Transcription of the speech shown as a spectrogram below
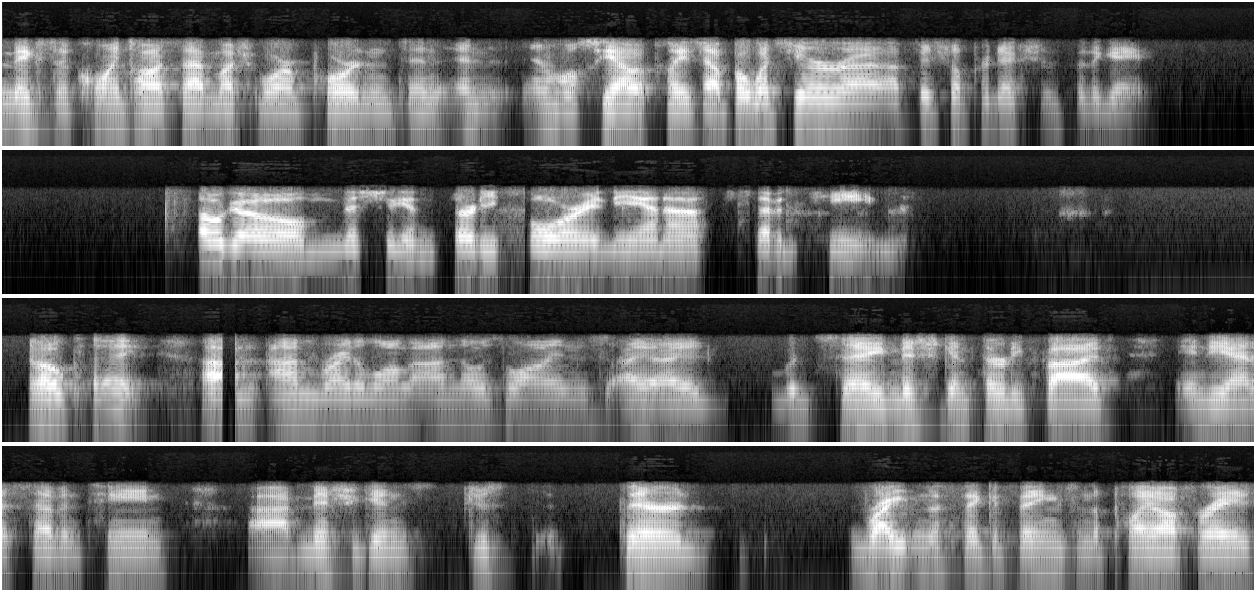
makes the coin toss that much more important, and and and we'll see how it plays out. But what's your uh, official prediction for the game? I'll go Michigan 34, Indiana 17. Okay, um, I'm right along on those lines. I, I would say Michigan 35, Indiana 17. Uh, Michigan's just they're right in the thick of things in the playoff race.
